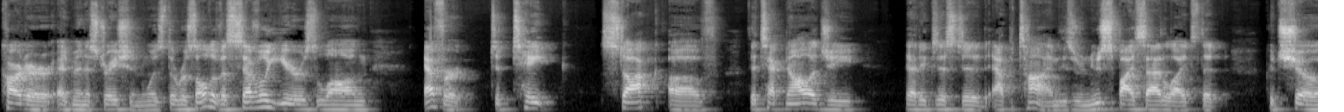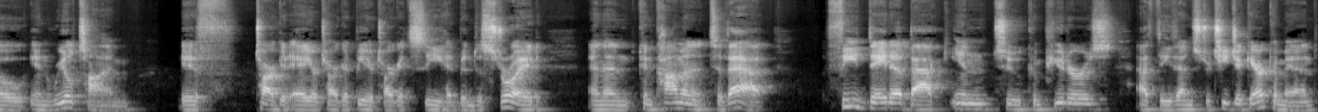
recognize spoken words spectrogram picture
Carter administration was the result of a several years long effort to take stock of the technology that existed at the time. These are new spy satellites that could show in real time if target A or target B or target C had been destroyed, and then concomitant to that, feed data back into computers at the then Strategic Air Command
